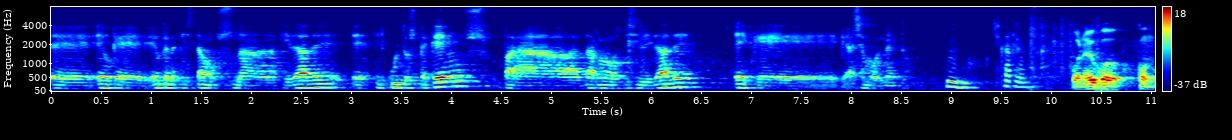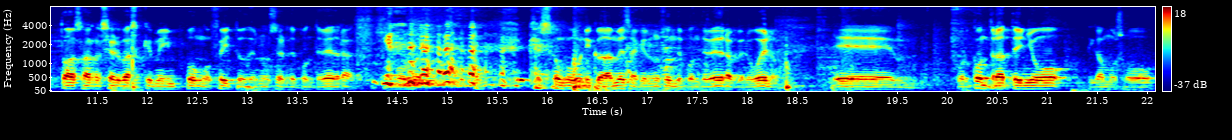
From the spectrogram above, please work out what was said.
eh, é, o que, é o que necesitamos na, na cidade, eh, circuitos pequenos para darnos visibilidade e que, que haxa movimento. Uh -huh. Carlos. Bueno, eu co, con todas as reservas que me impón o feito de non ser de Pontevedra, que son o único da mesa que non son de Pontevedra, pero bueno, eh, por contra teño, digamos, o,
